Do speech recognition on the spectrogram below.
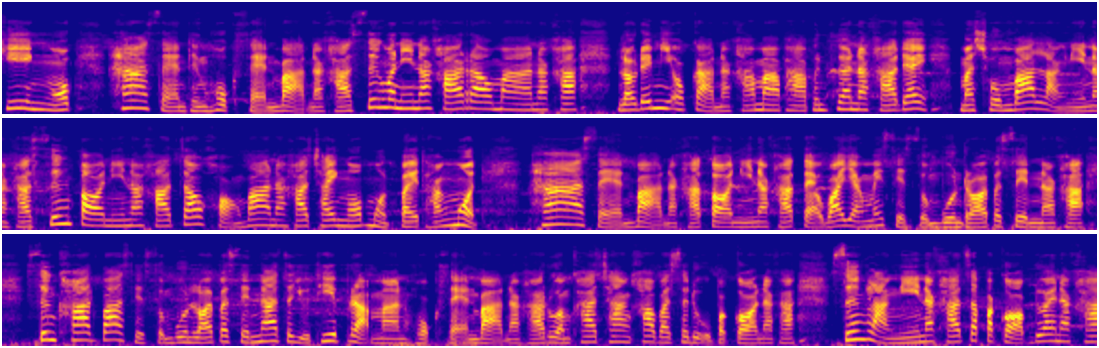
ที่งบ 5 0 0แสนถึง6 0แสนบาทนะคะ ซึ่งวันนี้นะคะเรามานะคะ เราได้มีโอกาสนะคะมาพาเพื่อนๆนะคะ ได้มาชมบ้านหลังนี้นะคะ ซึ่งตอนนี้นะคะเจ้าของบ้านนะคะ ใช้งบหมดไปทั้งหมด 5 0 0แสนบาทนะคะตอนนี้นะคะ แต่ว่ายังไม่เสร็จสมบูรณ์ร้อยเปอร์เซ็นต์นะคะ ซึ่งคาดว่าเสร็จสมบูรณ์ร้อยเปอร์เซ็นต์น่าจะอยู่ที่ประมาณ6กแสนบาทนะคะ รวมค่าช่างค่าวัสดุอุปกรณ์นะคะ ซึ่งหลังนี้นะคะจะประกอบด้วยนะคะ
